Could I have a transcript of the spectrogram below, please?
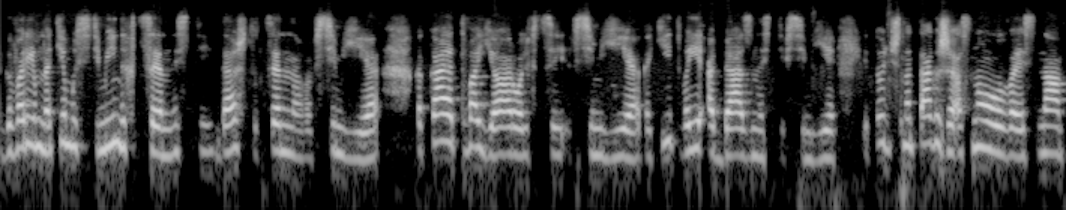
говорим на тему семейных ценностей, да, что ценного в семье, какая твоя роль в, в семье, какие твои обязанности в семье. И точно так же, основываясь на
